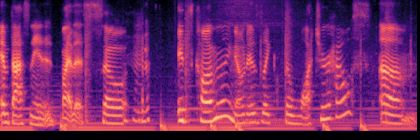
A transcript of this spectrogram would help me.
am fascinated by this. So, Mhm. it's commonly known as like the Watcher House. Um,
